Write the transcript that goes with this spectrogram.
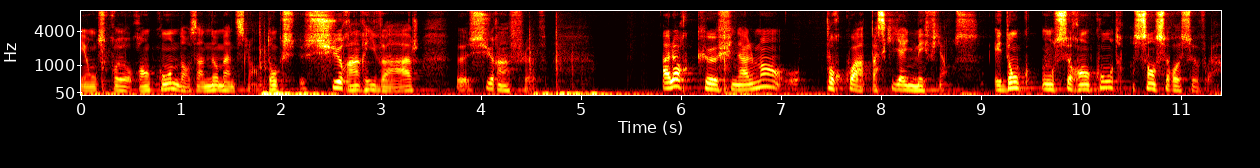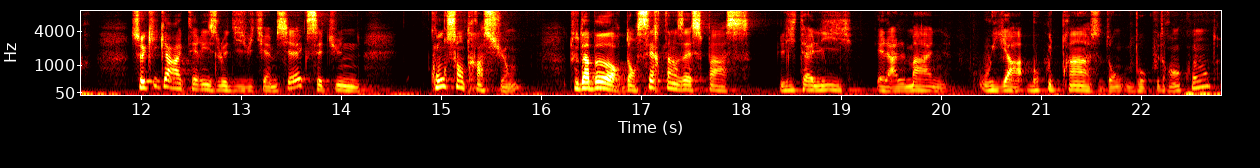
et on se rencontre dans un no man's land, donc sur un rivage, euh, sur un fleuve. Alors que finalement, pourquoi? Parce qu'il y a une méfiance. Et donc, on se rencontre sans se recevoir. Ce qui caractérise le XVIIIe siècle, c'est une concentration. Tout d'abord, dans certains espaces, l'Italie et l'Allemagne, où il y a beaucoup de princes, donc beaucoup de rencontres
